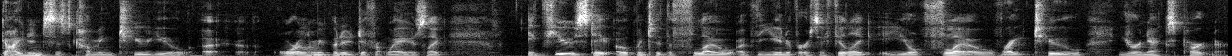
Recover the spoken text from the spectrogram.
guidance is coming to you. Uh, or let me put it a different way it's like if you stay open to the flow of the universe, I feel like you'll flow right to your next partner.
